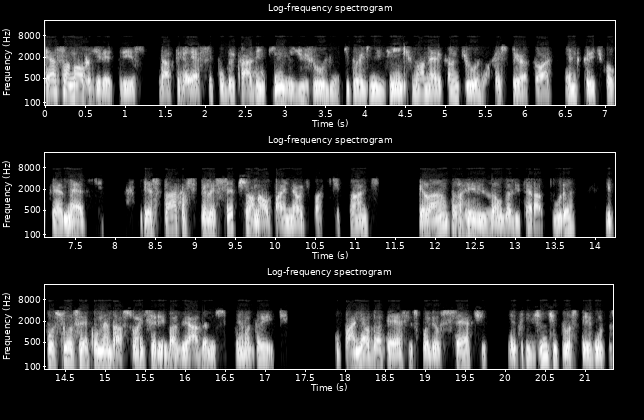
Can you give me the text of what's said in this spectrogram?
Essa nova diretriz da ATS, publicada em 15 de julho de 2020 no American Journal Respiratory and Critical Care Medicine, destaca-se pelo excepcional painel de participantes, pela ampla revisão da literatura e por suas recomendações serem baseadas no sistema GRADE. O painel da ATS escolheu sete entre 22 perguntas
